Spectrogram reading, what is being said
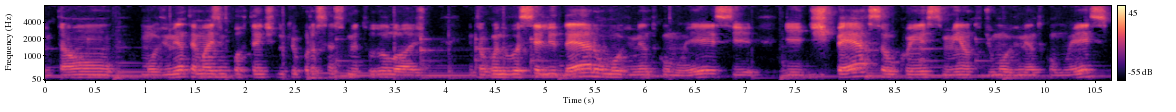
Então, o movimento é mais importante do que o processo metodológico. Então, quando você lidera um movimento como esse e dispersa o conhecimento de um movimento como esse,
